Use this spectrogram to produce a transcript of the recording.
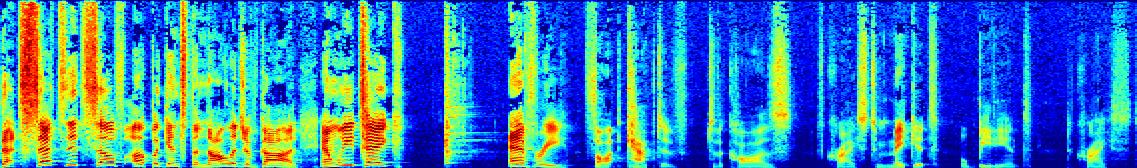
that sets itself up against the knowledge of God, and we take every thought captive to the cause of Christ, to make it obedient to Christ.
